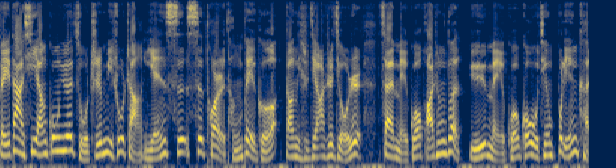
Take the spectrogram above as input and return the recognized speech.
北大西洋公约组织秘书长严斯·斯托尔滕贝格当地时间二十九日在美国华盛顿与美国国务卿布林肯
